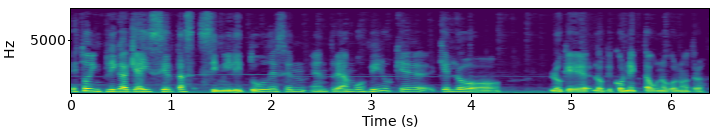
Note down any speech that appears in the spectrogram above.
Esto implica que hay ciertas similitudes entre ambos virus, ¿qué, es lo, lo, que, lo que conecta uno con otro?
